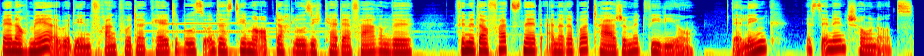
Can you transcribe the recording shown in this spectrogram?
Wer noch mehr über den Frankfurter Kältebus und das Thema Obdachlosigkeit erfahren will, findet auf Faznet eine Reportage mit Video. Der Link ist in den Show Notes.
